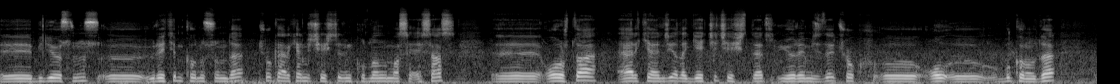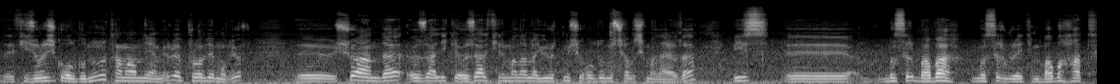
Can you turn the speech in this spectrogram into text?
e, biliyorsunuz e, üretim konusunda çok erkenci çeşitlerin kullanılması esas. E, orta erkenci ya da geçici çeşitler yöremizde çok e, e, bu konuda e, fizyolojik olgunluğunu tamamlayamıyor ve problem oluyor. E, Şu anda özellikle özel firmalarla yürütmüş olduğumuz çalışmalarda biz e, mısır baba mısır üretimi, baba hat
